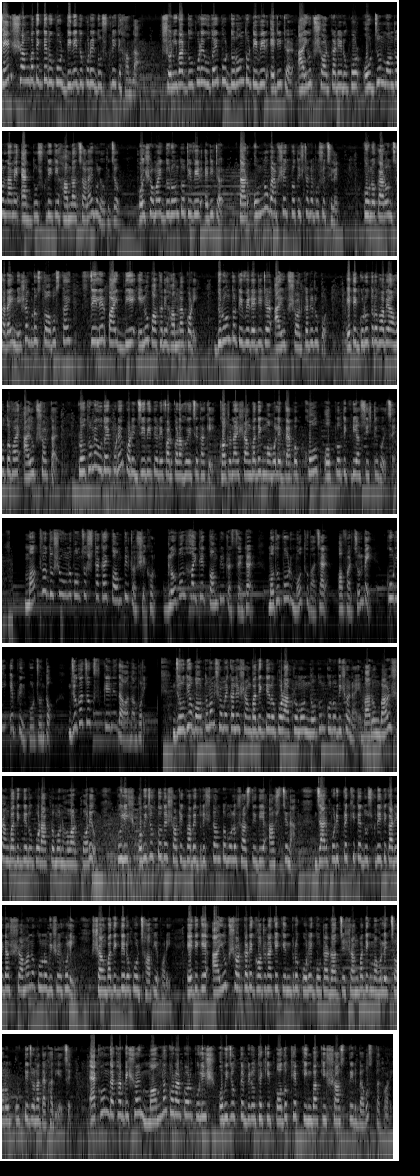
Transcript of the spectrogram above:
ফের সাংবাদিকদের উপর দিনে দুপুরে দুষ্কৃতী হামলা। শনিবার দুপুরে উদয়পুর দুরন্ত টিভির এডিটর আয়ুব সরকারের উপর অর্জুন মণ্ডল নামে এক দুষ্কৃতী হামলা চালায় বলে অভিযোগ। ওই সময় দুরন্ত টিভির এডিটর তার অন্য ব্যবসায়িক প্রতিষ্ঠানে বসেছিলেন। কোনো কারণ ছাড়াই নেশাগ্রস্ত অবস্থায় স্টিলের পাইপ দিয়ে এলো পাথারে হামলা করে দুরন্ত টিভির এডিটর আয়ুব সরকারের উপর। এতে গুরুতরভাবে আহত হয় আয়ুব সরকার। প্রথমে উদয়পুরে, পরে জিবিতে রেফার করা হয়েছে তাকে। ঘটনায় সাংবাদিক মহলে ব্যাপক ক্ষোভ ও প্রতিক্রিয়া সৃষ্টি হয়েছে। মাত্র দুশো উনপঞ্চাশ টাকায় কম্পিউটার শিখুন। Global hitech computer centre, Madhupur Madhubazar. Offer চলবে কুড়ি এপ্রিল পর্যন্ত। যোগাযোগ স্ক্রিনে দেওয়া নম্বরে। যদিও বর্তমান সময়কালে সাংবাদিকদের উপর আক্রমণ নতুন কোনো বিষয় নয়, বারংবার সাংবাদিকদের উপর আক্রমণ হওয়ার পরেও পুলিশ অভিযুক্তদের সঠিকভাবে দৃষ্টান্তমূলক শাস্তি দিয়ে আসছে না। যার পরিপ্রেক্ষিতে দুষ্কৃতিকারীরা সামান্য কোনো বিষয় হলেই সাংবাদিকদের উপর ঝাঁপিয়ে পড়ে। এদিকে আয়ুব সরকারের ঘটনাকে কেন্দ্র করে গোটা রাজ্যে সাংবাদিক মহলে চরম উত্তেজনা দেখা দিয়েছে। এখন দেখার বিষয়, মামলা করার পর পুলিশ অভিযুক্তের বিরুদ্ধে কি পদক্ষেপ কিংবা কি শাস্তির ব্যবস্থা করে?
